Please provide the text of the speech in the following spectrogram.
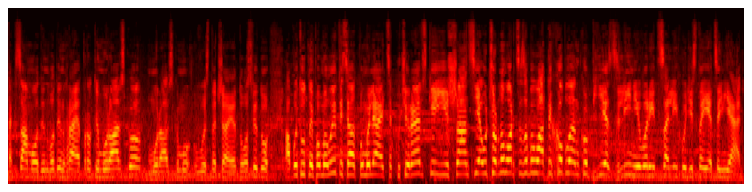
так само один в один грає проти Муравського. Муравському вистачає досвіду, аби тут не помилитися. От помиляється Кучеревський. І шанс є у Чорноморця забивати. Хобленко б'є з лінії воріт. Саліху дістає цей м'яч.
